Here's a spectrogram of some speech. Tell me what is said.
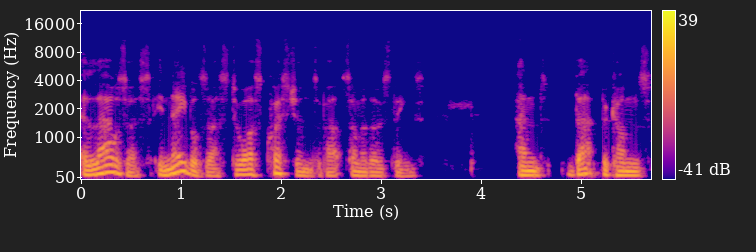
allows us, enables us to ask questions about some of those things. And that becomes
